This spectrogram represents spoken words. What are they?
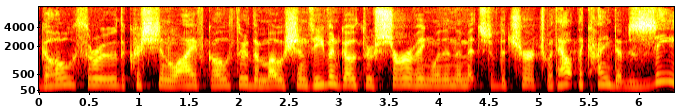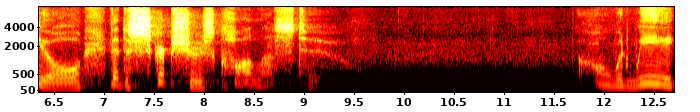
go through the Christian life, go through the motions, even go through serving within the midst of the church without the kind of zeal that the scriptures call us to. Oh, would we,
